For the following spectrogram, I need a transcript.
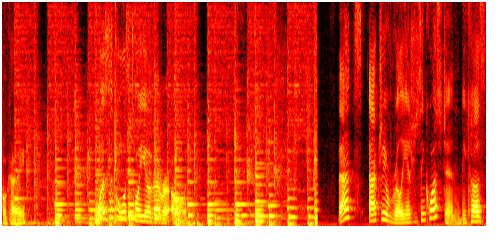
Okay. What's the coolest toy you have ever owned? That's actually a really interesting question because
